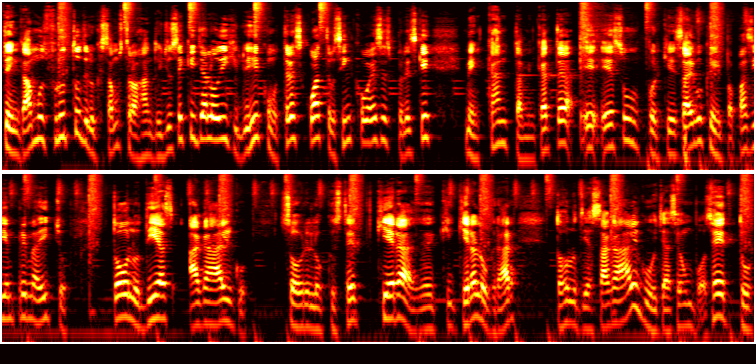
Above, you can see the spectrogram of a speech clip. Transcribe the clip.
tengamos frutos de lo que estamos trabajando. Yo sé que ya lo dije, lo dije como 3, 4, 5 veces, pero es que me encanta, me encanta eh, eso porque es algo que mi papá siempre me ha dicho. Todos los días haga algo sobre lo que usted quiera, eh, quiera lograr todos los días haga algo, ya sea un boceto,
